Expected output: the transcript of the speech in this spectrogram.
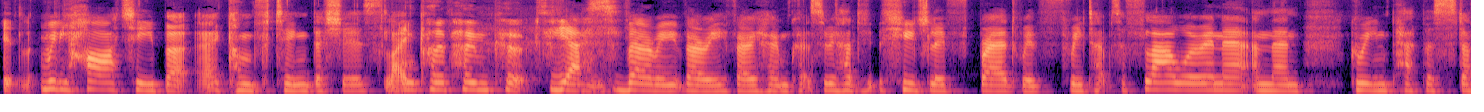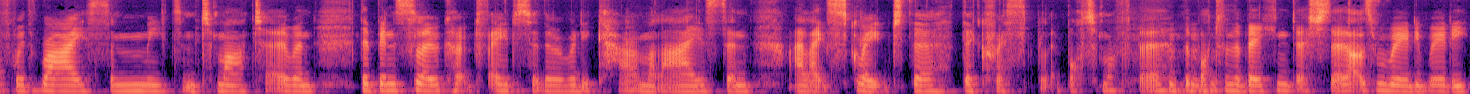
It, really hearty but uh, comforting dishes like All kind of home cooked. Yes, very, very, very home cooked. So we had a huge loaf of bread with three types of flour in it, and then green peppers stuffed with rice and meat and tomato. And they've been slow cooked for ages, so they were really caramelized. And I like scraped the the crisp like, bottom off the the bottom of the baking dish. So that was really, really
